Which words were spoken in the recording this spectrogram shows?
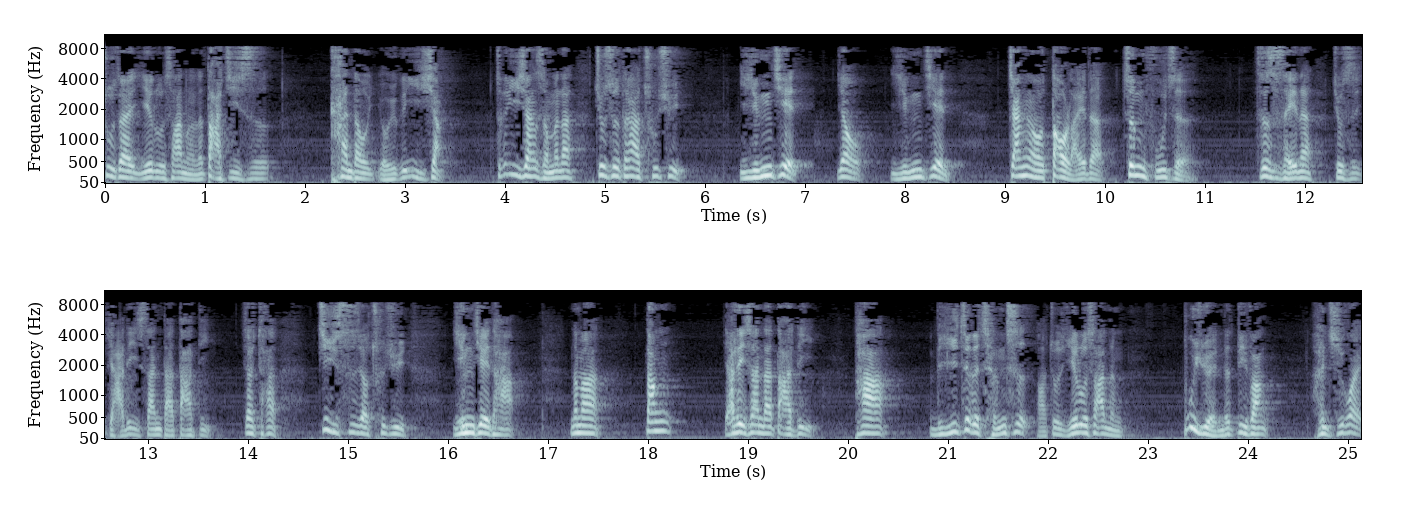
住在耶路撒冷的大祭司，看到有一个异象，这个异象是什么呢？就是他要出去迎接，要迎接将要到来的征服者。这是谁呢？就是亚历山大大帝，叫他祭司要出去迎接他。那么，当亚历山大大帝他离这个城市啊，就是耶路撒冷不远的地方，很奇怪。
